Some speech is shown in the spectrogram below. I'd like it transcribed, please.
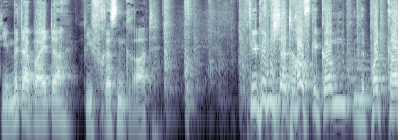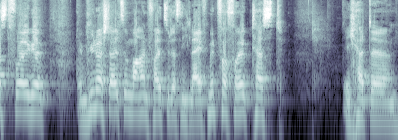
die Mitarbeiter, die fressen grad. Wie bin ich da drauf gekommen, eine Podcast-Folge im Hühnerstall zu machen, falls du das nicht live mitverfolgt hast? Ich hatte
